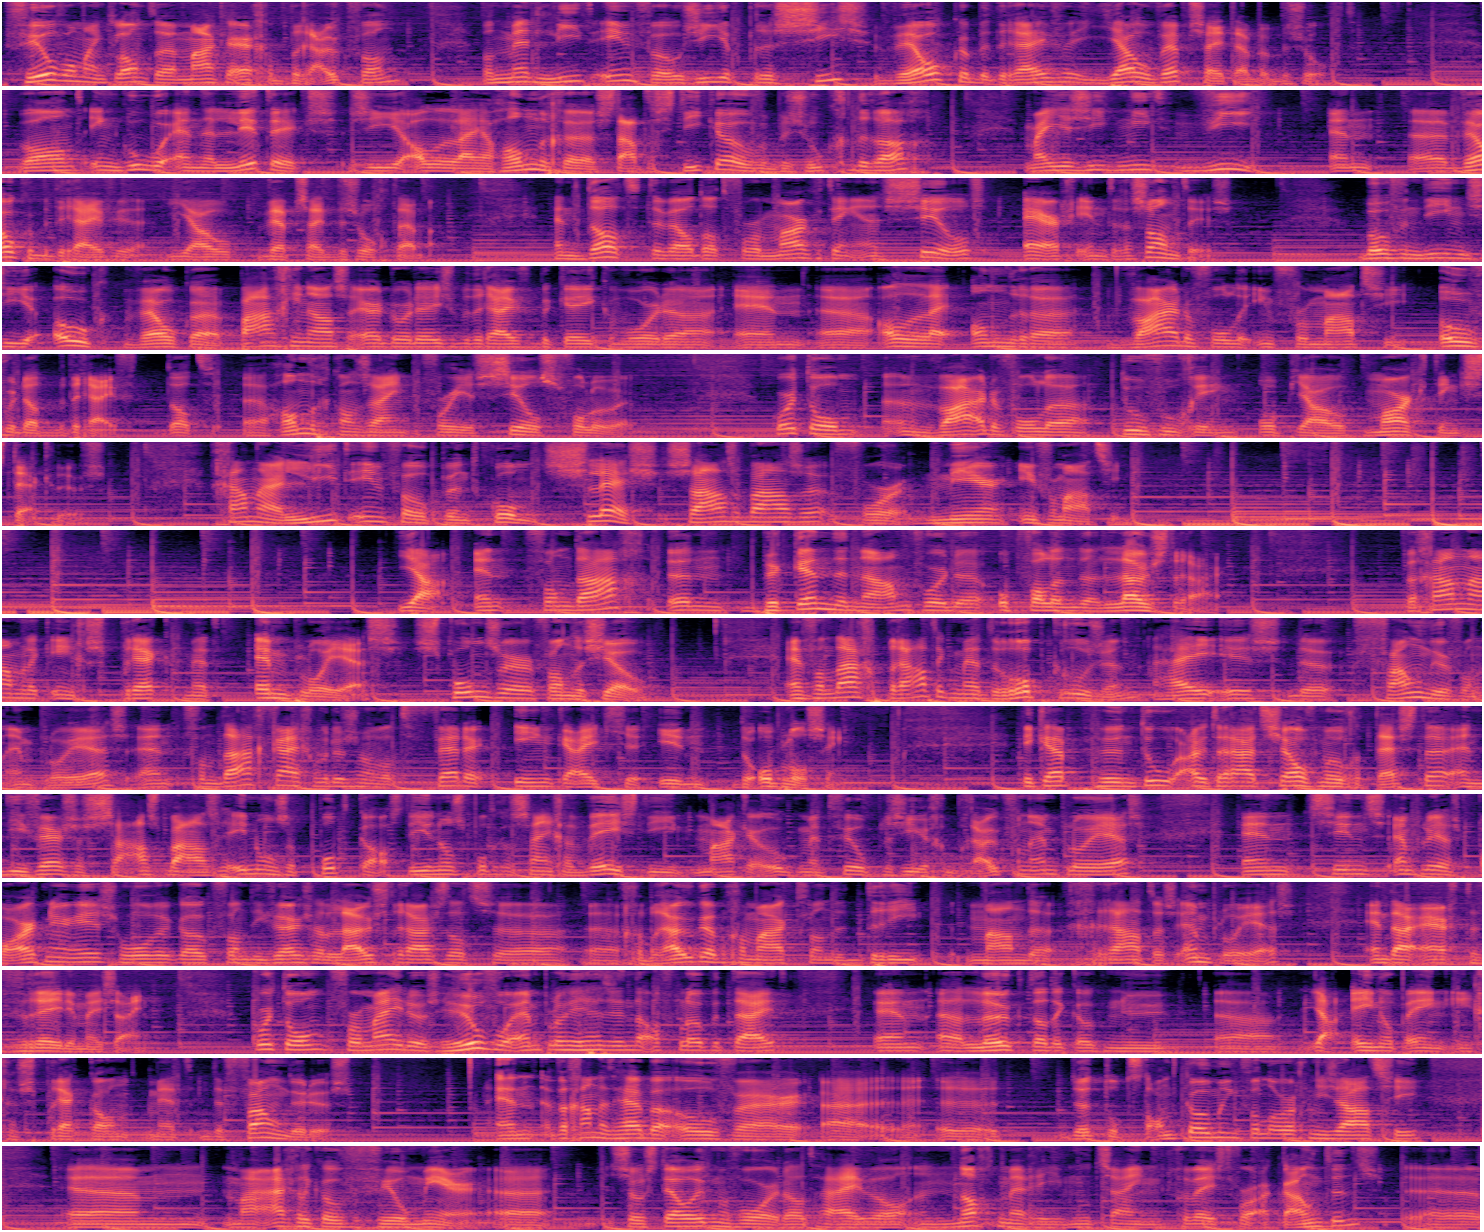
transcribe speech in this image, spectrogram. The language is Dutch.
Veel van mijn klanten maken er gebruik van, want met Leadinfo zie je precies welke bedrijven jouw website hebben bezocht. Want in Google Analytics zie je allerlei handige statistieken over bezoekgedrag. Maar je ziet niet wie en uh, welke bedrijven jouw website bezocht hebben. En dat terwijl dat voor marketing en sales erg interessant is. Bovendien zie je ook welke pagina's er door deze bedrijven bekeken worden en uh, allerlei andere waardevolle informatie over dat bedrijf. Dat uh, handig kan zijn voor je sales follower. Kortom, een waardevolle toevoeging op jouw marketing stack dus. Ga naar leadinfo.com slash saasbazen voor meer informatie. Ja, en vandaag een bekende naam voor de opvallende luisteraar. We gaan namelijk in gesprek met Employes, sponsor van de show. En vandaag praat ik met Rob Kroesen. Hij is de founder van Employes. En vandaag krijgen we dus een wat verder inkijkje in de oplossing. Ik heb hun toe uiteraard zelf mogen testen en diverse SaaS-bazen in onze podcast, die in onze podcast zijn geweest, die maken ook met veel plezier gebruik van Employes. En sinds Employes partner is, hoor ik ook van diverse luisteraars dat ze uh, gebruik hebben gemaakt van de drie maanden gratis Employes en daar erg tevreden mee zijn. Kortom, voor mij dus heel veel Employes in de afgelopen tijd. En uh, leuk dat ik ook nu uh, ja, één op één in gesprek kan met de founder dus. En we gaan het hebben over uh, de totstandkoming van de organisatie. Um, maar eigenlijk over veel meer. Zo stel ik me voor dat hij wel een nachtmerrie moet zijn geweest voor accountants.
